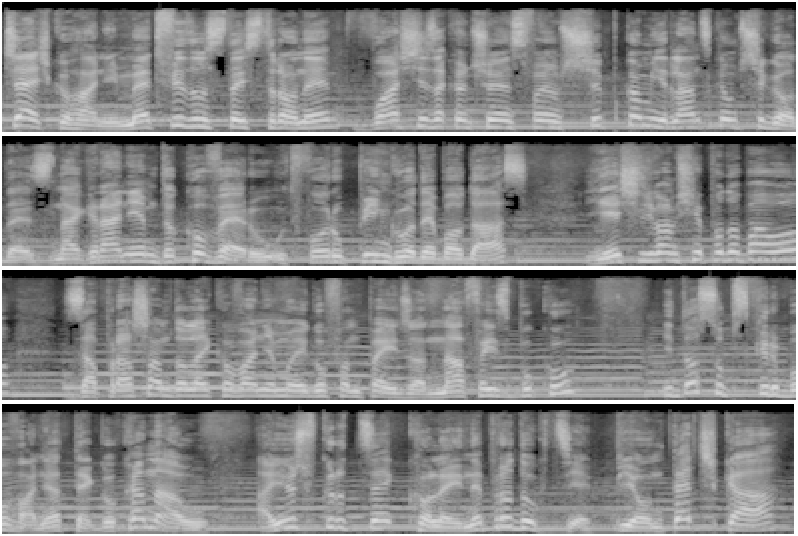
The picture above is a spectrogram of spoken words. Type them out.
Cześć kochani, Matt Fiddle z tej strony. Właśnie zakończyłem swoją szybką irlandzką przygodę z nagraniem do coveru utworu Pink What About Jeśli Wam się podobało, zapraszam do lajkowania mojego fanpage'a na Facebooku i do subskrybowania tego kanału. A już wkrótce kolejne produkcje. Piąteczka!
